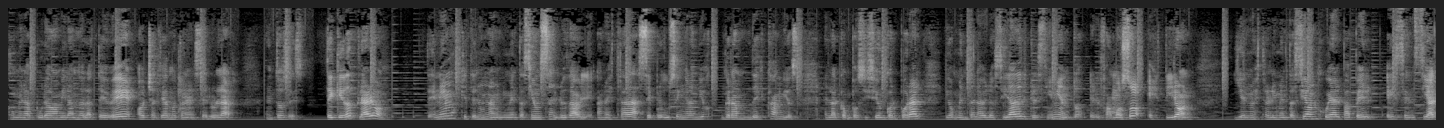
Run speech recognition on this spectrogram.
comer apurado mirando la TV o chateando con el celular. Entonces, ¿te quedó claro? Tenemos que tener una alimentación saludable. A nuestra edad se producen grandes cambios en la composición corporal y aumenta la velocidad del crecimiento, el famoso estirón. Y en nuestra alimentación juega el papel esencial.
